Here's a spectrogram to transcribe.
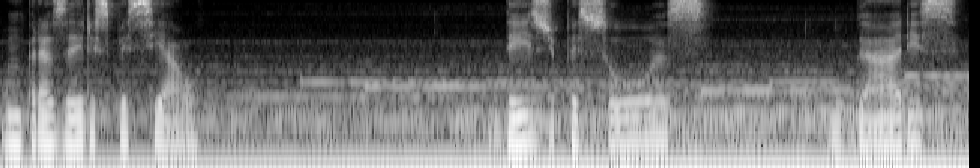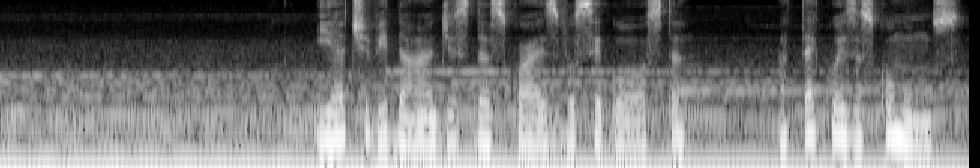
um prazer especial, desde pessoas, lugares e atividades das quais você gosta, até coisas comuns,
